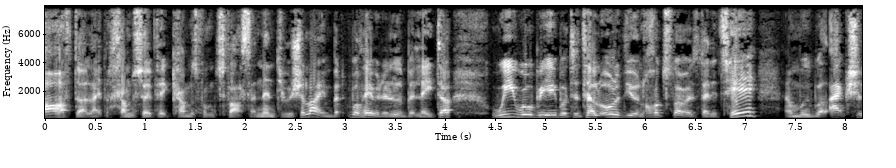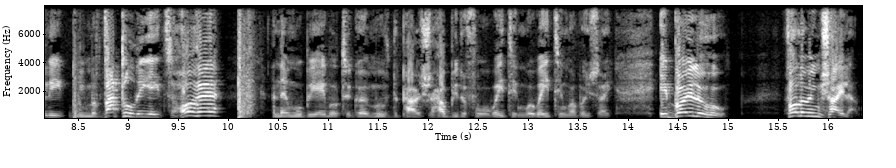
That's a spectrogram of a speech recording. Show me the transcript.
after, like the some shofar comes from Tzfas and then to Yerushalayim, but we'll hear it a little bit later, we will be able to tell all of you in Chutz that it's here, and we will actually, we mevatel the Yetzirah, and then we'll be able to go move the parasha. How beautiful! We're waiting. We're waiting. What say? Iboiluhu. Following Shaila.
